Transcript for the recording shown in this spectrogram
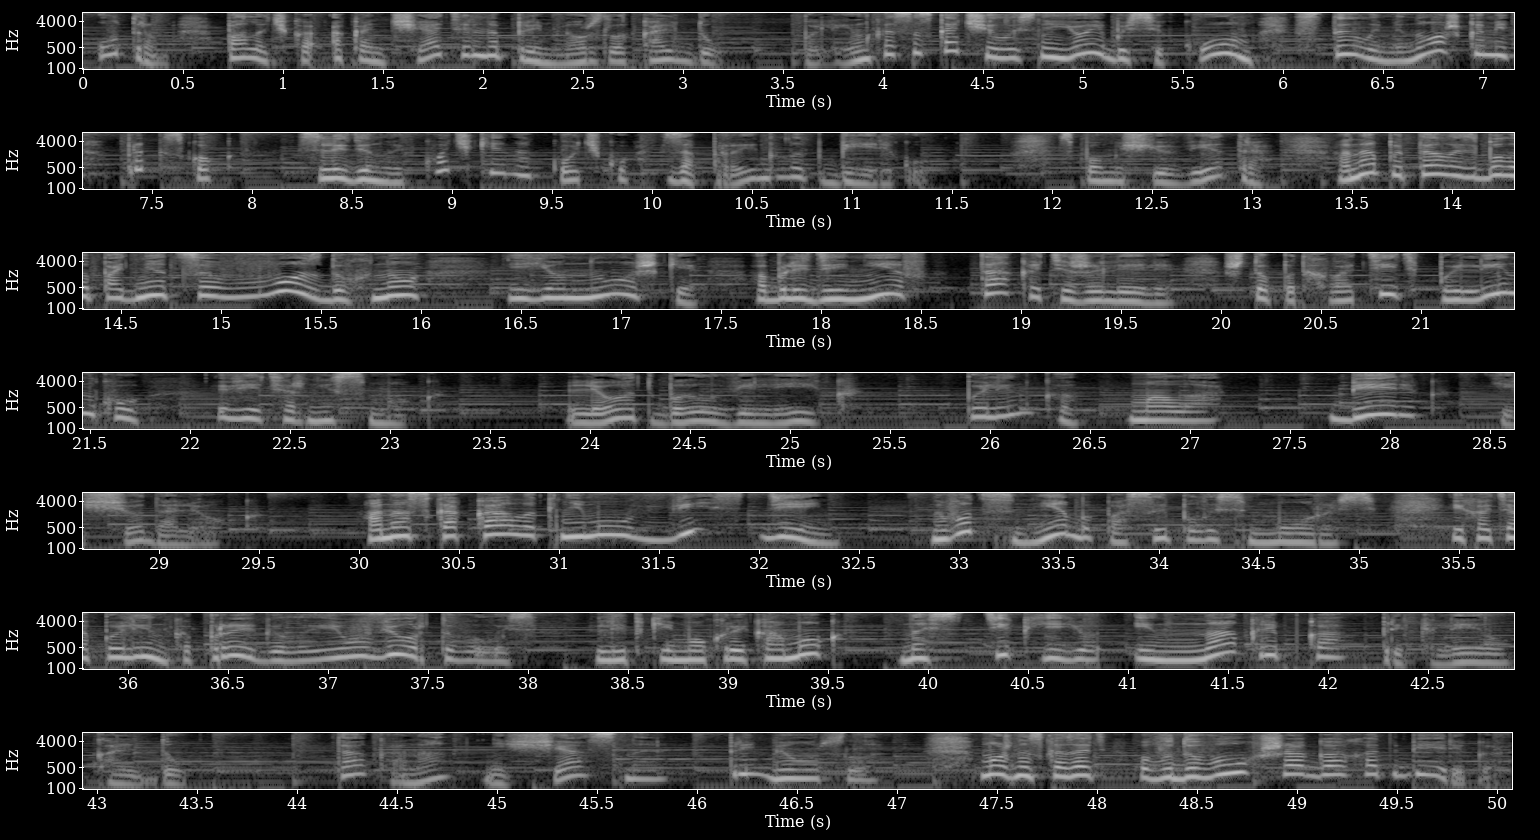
Утром палочка окончательно примерзла ко льду. Пылинка соскочила с нее и босиком, с тылыми ножками, прыг-скок, с ледяной кочки на кочку запрыгала к берегу. С помощью ветра она пыталась было подняться в воздух, но ее ножки, обледенев, так отяжелели, что подхватить пылинку ветер не смог. Лед был велик, пылинка мала, берег еще далек. Она скакала к нему весь день, но вот с неба посыпалась морось, и хотя пылинка прыгала и увертывалась, липкий мокрый комок настиг ее и накрепко приклеил ко льду. Так она, несчастная, примерзла, можно сказать, в двух шагах от берега.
